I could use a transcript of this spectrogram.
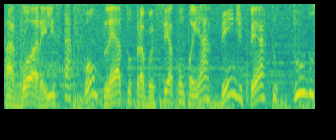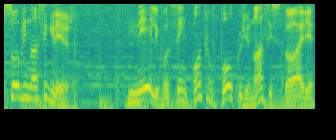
Agora ele está completo para você acompanhar bem de perto tudo sobre nossa igreja. Nele você encontra um pouco de nossa história,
